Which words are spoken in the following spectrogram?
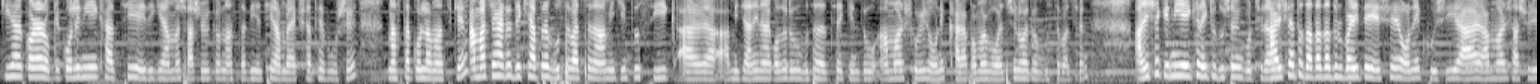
কি আর করার, ওকে কোলে নিয়েই খাচ্ছি, এদিকে আমার শাশুড়িকেও নাস্তা দিয়েছি, আমরা একসাথে বসে নাস্তা করলাম আজকে। আমার চেহারাটা দেখে আপনারা বুঝতে পারছেন, আমি কিন্তু সিক আর আমি জানি না কতটুকু বোঝা যাচ্ছে, কিন্তু আমার শরীর অনেক খারাপ, আমার ভয়েস শুনে হয়তো বুঝতে পারছেন। আরিশাকে নিয়ে এখানে একটু দুষ্টামি করছিলাম। আরিশা তো দাদা দাদুর বাড়িতে এসে অনেক খুশি আর আমার শাশুড়ি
